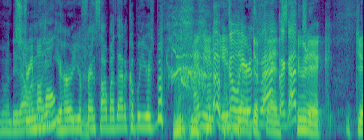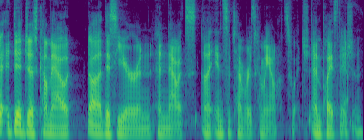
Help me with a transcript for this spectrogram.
You want to do that stream them all? You heard your friends talk about that a couple years back. I mean, in their years back, defense, I got you. Tunic j- did just come out uh, this year, and and now it's uh, in September. It's coming out on Switch and PlayStation.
